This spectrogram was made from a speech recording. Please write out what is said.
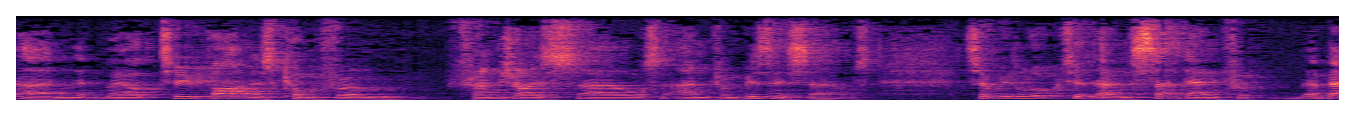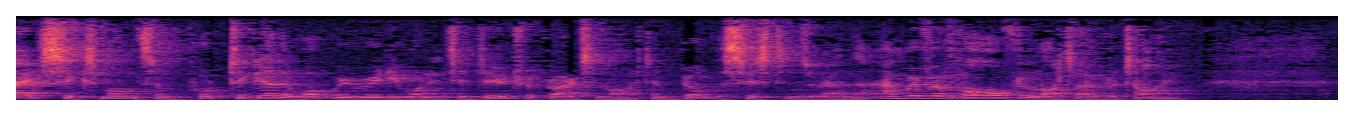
And my other two partners come from franchise sales and from business sales. So we looked at that and sat down for about six months and put together what we really wanted to do to approach the market and built the systems around that. And we've evolved a lot over time.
